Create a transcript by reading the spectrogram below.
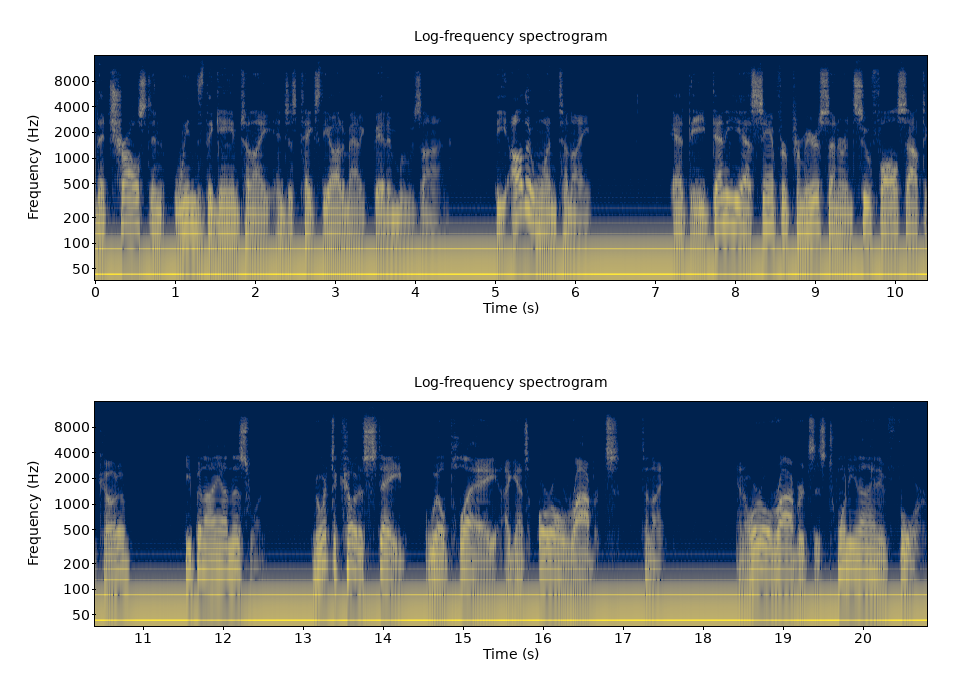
that Charleston wins the game tonight and just takes the automatic bid and moves on. The other one tonight at the Denny uh, Sanford Premier Center in Sioux Falls, South Dakota, keep an eye on this one. North Dakota State will play against Oral Roberts tonight. And Oral Roberts is 29 and 4.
